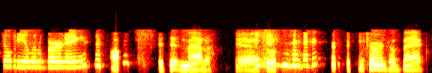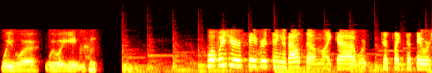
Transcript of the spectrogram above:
still be a little burning. oh, it didn't matter. Yeah. So if she turned her back, we were we were eating them. What was your favorite thing about them? Like, uh, were just like that they were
